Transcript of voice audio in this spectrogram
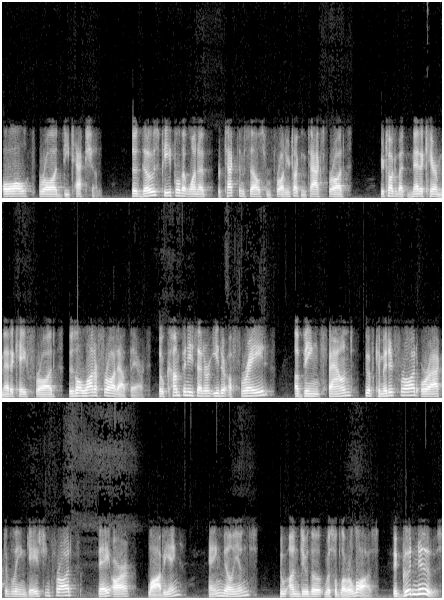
all fraud detection. So those people that want to protect themselves from fraud, you're talking tax fraud, you're talking about Medicare, Medicaid fraud. There's a lot of fraud out there. So companies that are either afraid of being found to have committed fraud or actively engaged in fraud, they are lobbying, paying millions to undo the whistleblower laws. The good news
